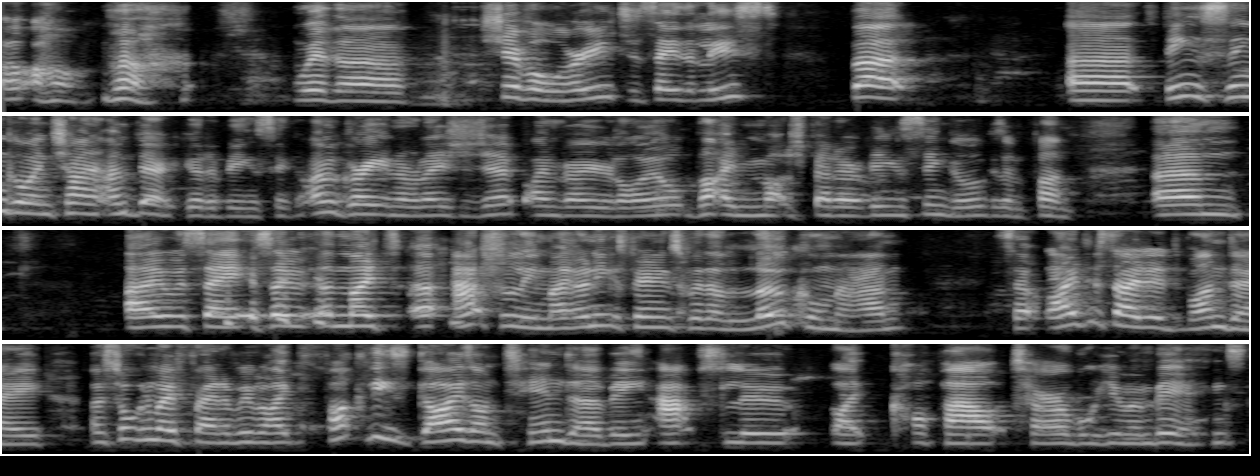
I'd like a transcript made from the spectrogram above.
oh, oh, well, with uh, chivalry to say the least. But uh, being single in China, I'm very good at being single. I'm great in a relationship. I'm very loyal, but I'm much better at being single because I'm fun. Um, I would say so. uh, My uh, actually, my only experience with a local man. So I decided one day I was talking to my friend and we were like, "Fuck these guys on Tinder being absolute like cop out, terrible human beings."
